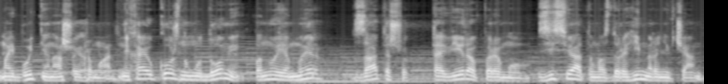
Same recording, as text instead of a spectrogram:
майбутнє нашої громади. Нехай у кожному домі панує мир, затишок та віра в перемогу. Зі святом вас, дорогі миронівчани!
